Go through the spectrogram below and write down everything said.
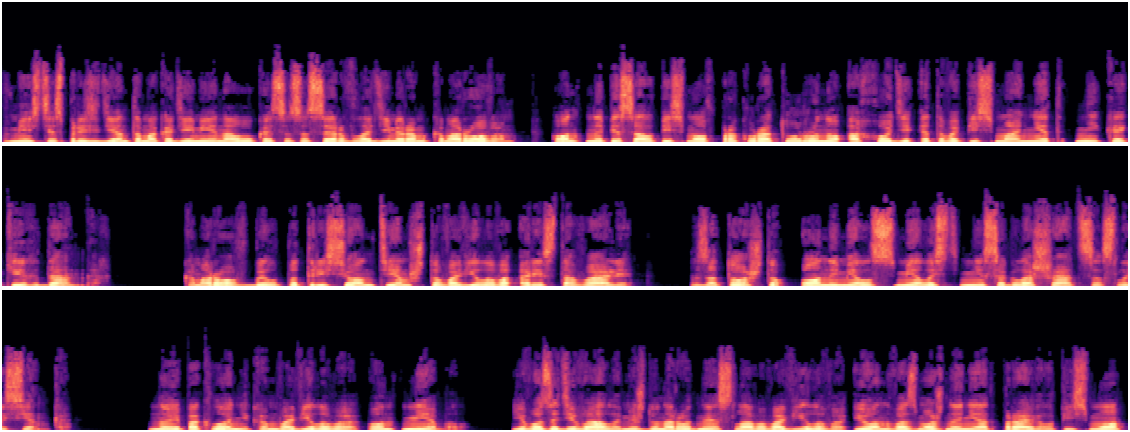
Вместе с президентом Академии наук СССР Владимиром Комаровым он написал письмо в прокуратуру, но о ходе этого письма нет никаких данных. Комаров был потрясен тем, что Вавилова арестовали, за то, что он имел смелость не соглашаться с Лысенко. Но и поклонником Вавилова он не был. Его задевала международная слава Вавилова, и он, возможно, не отправил письмо,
